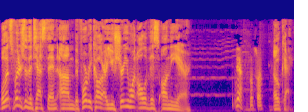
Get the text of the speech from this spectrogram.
Well, let's put her to the test then. Um, before we call her, are you sure you want all of this on the air? Yeah, that's fine. Okay.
